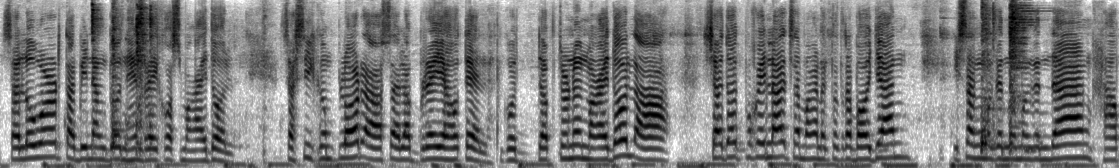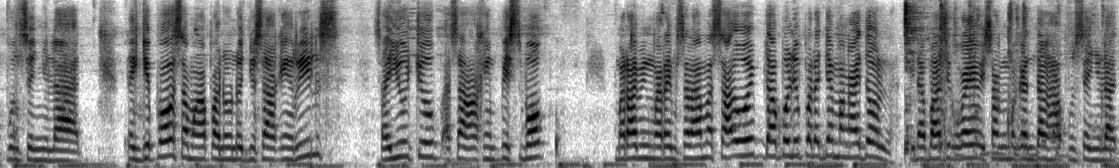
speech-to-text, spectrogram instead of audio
sa lower tabi ng Don Henricos mga idol. Sa second floor ah, sa La Brea Hotel. Good afternoon mga idol. Ah, shoutout po kayo lahat sa mga nagtatrabaho dyan. Isang magandang magandang hapon sa inyo lahat. Thank you po sa mga panunod nyo sa aking reels sa YouTube at sa aking Facebook. Maraming maraming salamat sa OFW pala dyan mga idol. Pinabati ko kayo isang magandang hapon sa inyo lahat.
